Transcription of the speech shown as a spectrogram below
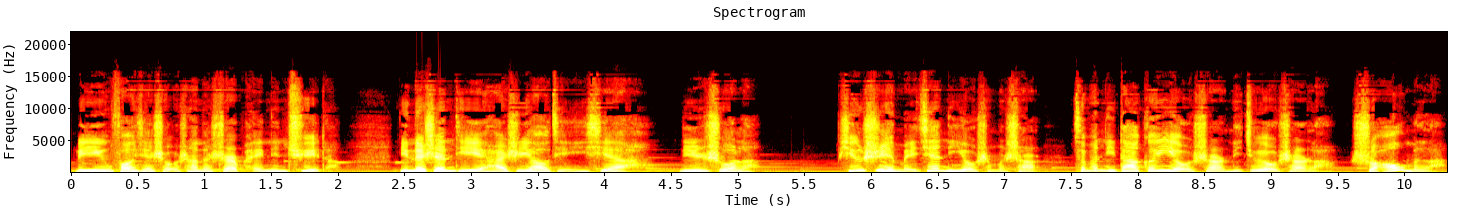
理应放下手上的事儿陪您去的。您的身体还是要紧一些啊。您说了，平时也没见你有什么事儿。”怎么，你大哥一有事儿你就有事儿了，耍我们了？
